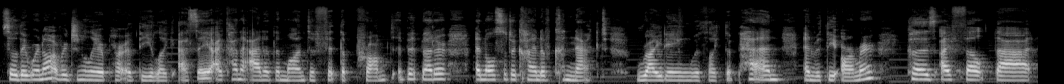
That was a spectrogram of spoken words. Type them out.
So they were not originally a part of the like essay. I kind of added them on to fit the prompt a bit better and also to kind of connect writing with like the pen and with the armor because I felt that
